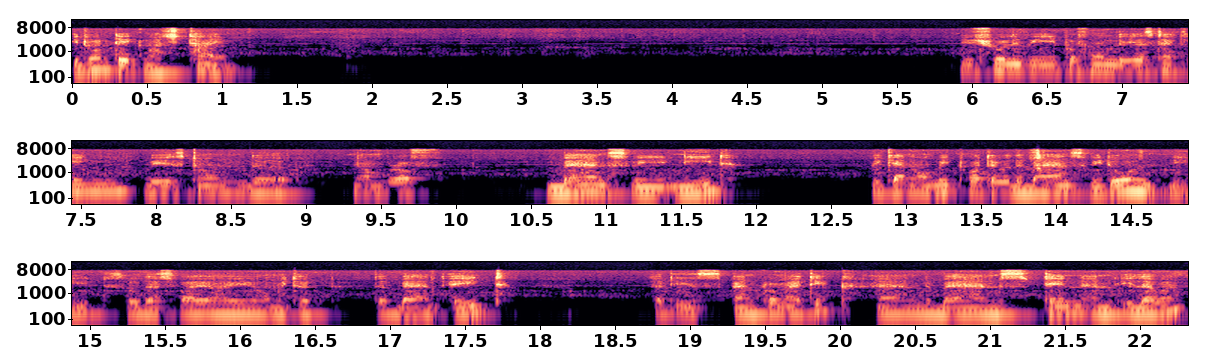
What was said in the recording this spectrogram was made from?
It won't take much time. Usually we perform layer stacking based on the number of bands we need. We can omit whatever the bands we don't need so that's why I omitted the band 8 that is panchromatic and bands 10 and 11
